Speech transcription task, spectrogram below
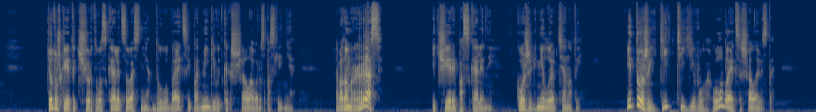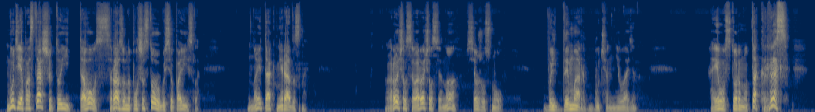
Тетушка эта чертова скалится во сне, да улыбается и подмигивает, как шалава распоследняя. А потом раз! И череп оскаленный, кожей гнилой обтянутый. И тоже идите его, улыбается шалависто. Будь я постарше, то и того сразу на полшестого бы все повисло. Но и так нерадостно. Ворочался, ворочался, но все же уснул. Вальдемар, будь он неладен а его в сторону так раз!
